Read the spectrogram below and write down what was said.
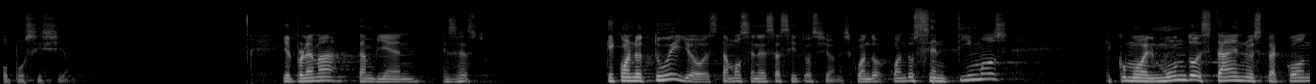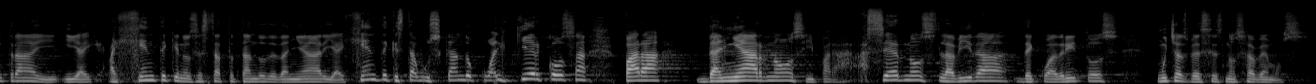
oposición. Y el problema también es esto, que cuando tú y yo estamos en esas situaciones, cuando, cuando sentimos que como el mundo está en nuestra contra y, hay, hay, gente que nos está tratando de dañar y hay gente que está buscando cualquier cosa para dañarnos y para hacernos la vida de cuadritos, muchas veces no sabemos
